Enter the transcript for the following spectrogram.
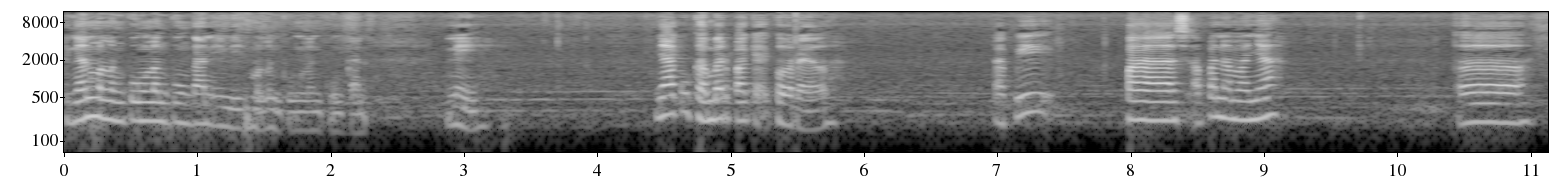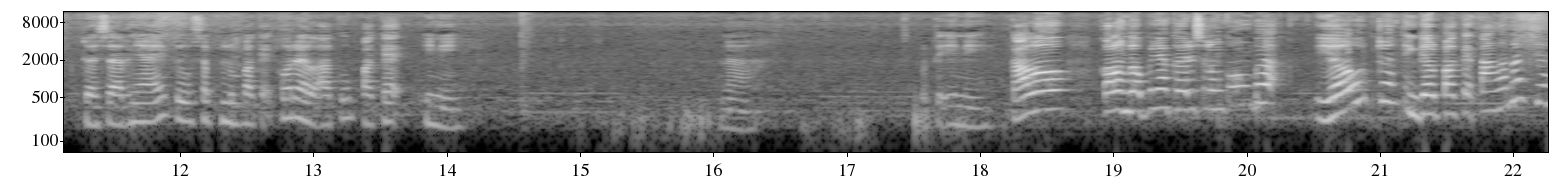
dengan melengkung-lengkungkan ini melengkung-lengkungkan. Nih ini aku gambar pakai korel. Tapi pas apa namanya eh, dasarnya itu sebelum pakai korel aku pakai ini nah seperti ini. Kalau kalau nggak punya garis lengkung mbak ya udah tinggal pakai tangan aja.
